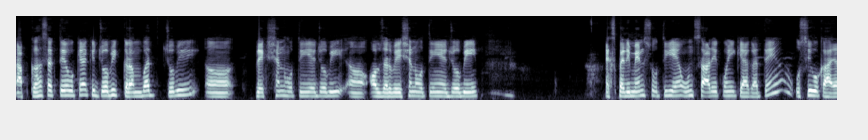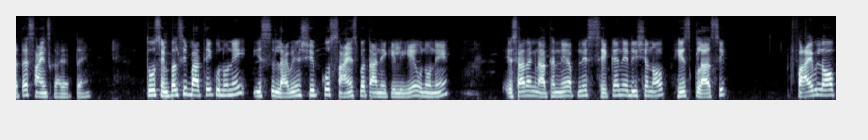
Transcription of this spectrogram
आप कह सकते हो क्या कि जो भी क्रमबद्ध जो भी प्रेक्षण होती है जो भी ऑब्जर्वेशन होती हैं जो भी एक्सपेरिमेंट्स होती है उन सारे को ही क्या कहते हैं उसी को कहा जाता है साइंस कहा जाता है। तो सिंपल सी बात है कि उन्होंने इस लाइब्रेरियनशिप को साइंस बताने के लिए उन्होंने एस आर रंगनाथन ने अपने second edition of his classic five law of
